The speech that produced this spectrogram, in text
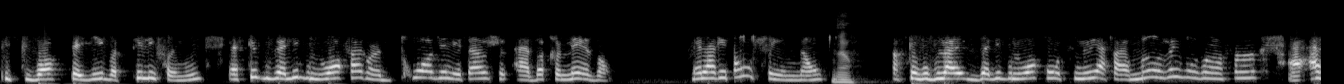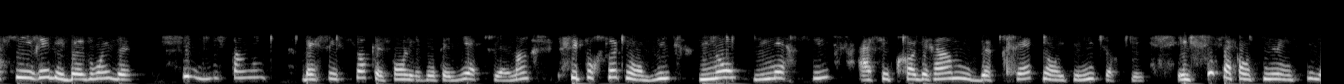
puis pouvoir payer votre téléphonie, est-ce que vous allez vouloir faire un troisième étage à votre maison? Mais la réponse, c'est non. Non. Parce que vous, allez vouloir continuer à faire manger vos enfants, à assurer des besoins de subsistance. Ben, c'est ça que font les hôteliers actuellement. C'est pour ça qu'ils ont dit non, merci à ces programmes de prêts qui ont été mis sur pied. Et si ça continue ainsi,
